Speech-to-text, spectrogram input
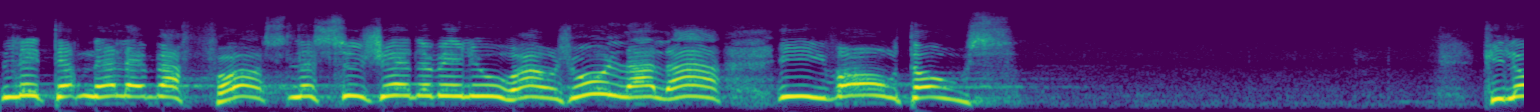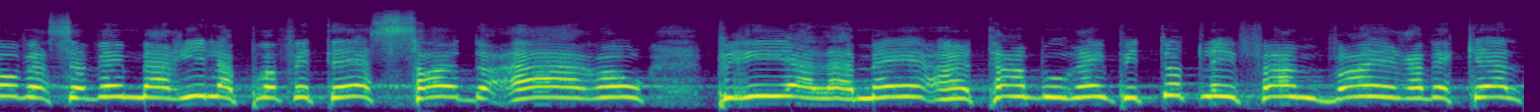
L'Éternel est ma force, le sujet de mes louanges. Oh là là, ils vont tous. Puis là, au verset 20, Marie, la prophétesse, sœur de Aaron, prit à la main un tambourin, puis toutes les femmes vinrent avec elle,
